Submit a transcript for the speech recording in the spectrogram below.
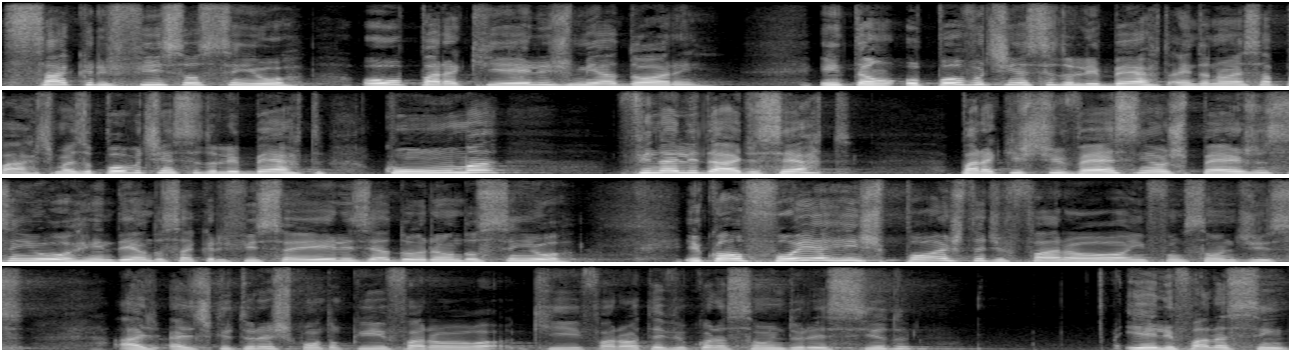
sacrifício ao Senhor, ou para que eles me adorem. Então, o povo tinha sido liberto, ainda não é essa parte, mas o povo tinha sido liberto com uma finalidade, certo? Para que estivessem aos pés do Senhor, rendendo sacrifício a eles e adorando ao Senhor. E qual foi a resposta de Faraó em função disso? As, as escrituras contam que Faraó, que Faraó teve o coração endurecido e ele fala assim,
